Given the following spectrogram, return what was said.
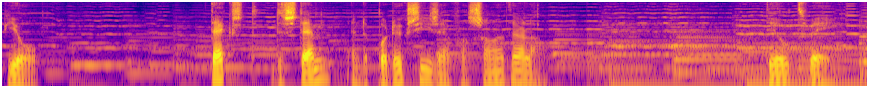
viool. Tekst, de stem en de productie zijn van Sanne Terlouw. Deel 2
